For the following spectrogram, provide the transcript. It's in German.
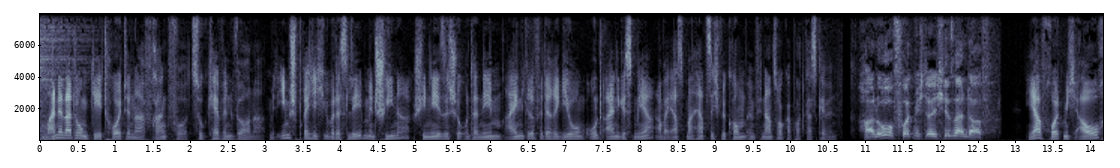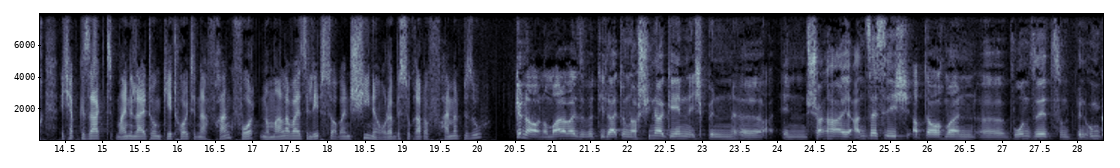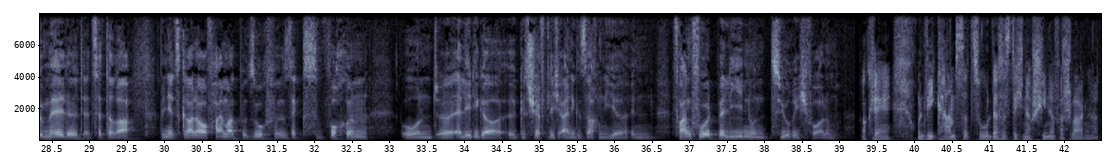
Meine Leitung geht heute nach Frankfurt zu Kevin Wörner. Mit ihm spreche ich über das Leben in China, chinesische Unternehmen, Eingriffe der Regierung und einiges mehr. Aber erstmal herzlich willkommen im Finanzrocker Podcast, Kevin. Hallo, freut mich, dass ich hier sein darf. Ja, freut mich auch. Ich habe gesagt, meine Leitung geht heute nach Frankfurt. Normalerweise lebst du aber in China, oder bist du gerade auf Heimatbesuch? Genau, normalerweise wird die Leitung nach China gehen. Ich bin äh, in Shanghai ansässig, habe da auch meinen äh, Wohnsitz und bin umgemeldet etc. Bin jetzt gerade auf Heimatbesuch für sechs Wochen und äh, erledige äh, geschäftlich einige Sachen hier in Frankfurt, Berlin und Zürich vor allem. Okay. Und wie kam es dazu, dass es dich nach China verschlagen hat?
